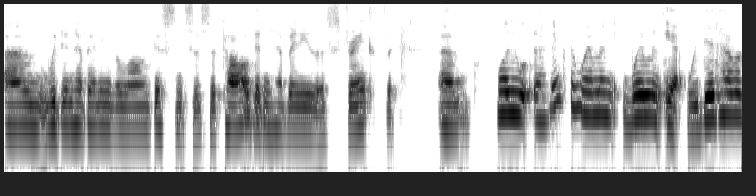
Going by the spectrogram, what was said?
Um, we didn't have any of the long distances at all. Didn't have any of the strength. Um, well, you, I think the women, women, yeah, we did have a.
